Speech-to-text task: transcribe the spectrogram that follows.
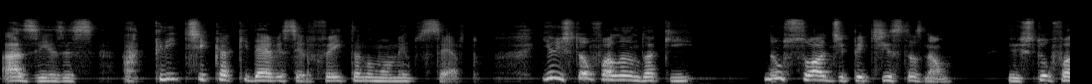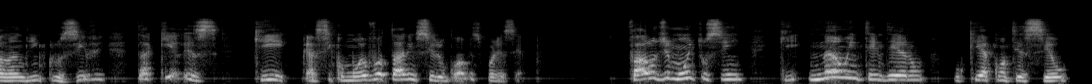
às vezes, a crítica que deve ser feita no momento certo. E eu estou falando aqui não só de petistas, não. Eu estou falando, inclusive, daqueles que, assim como eu, votaram em Ciro Gomes, por exemplo. Falo de muitos, sim, que não entenderam o que aconteceu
